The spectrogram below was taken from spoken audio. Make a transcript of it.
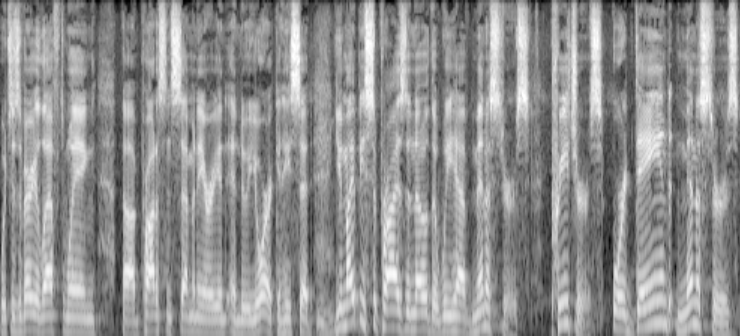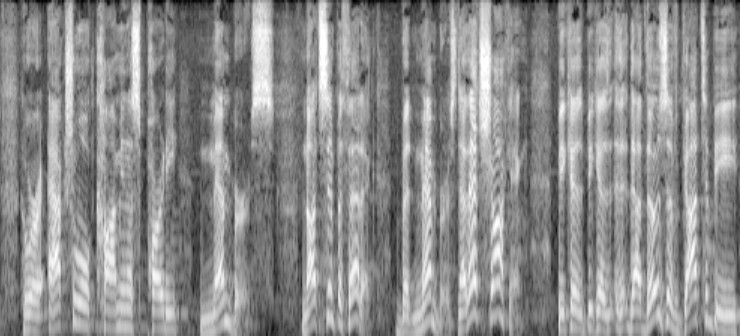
which is a very left wing uh, Protestant seminary in, in New York. And he said, You might be surprised to know that we have ministers preachers, ordained ministers who are actual Communist Party members, not sympathetic, but members. Now that's shocking because, because now those have got to be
